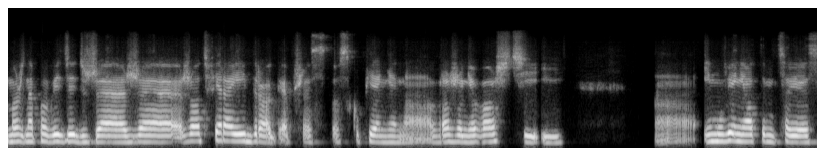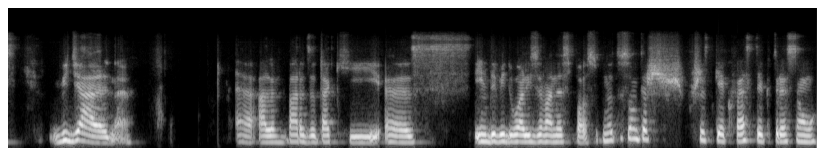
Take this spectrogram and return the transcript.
można powiedzieć, że, że, że otwiera jej drogę przez to skupienie na wrażeniowości i, i mówienie o tym, co jest widzialne, e, ale w bardzo taki e, zindywidualizowany sposób. No to są też wszystkie kwestie, które są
